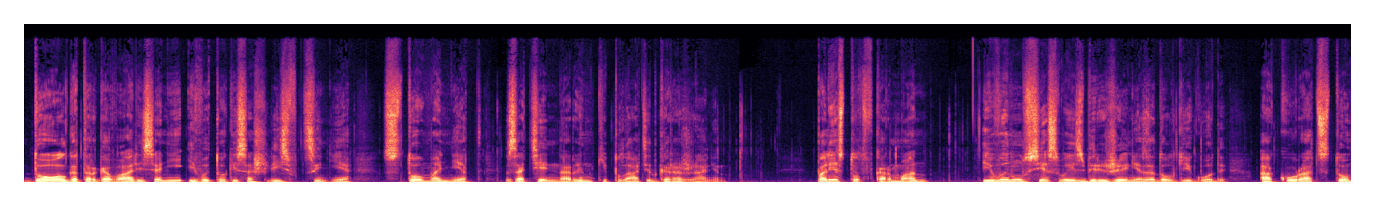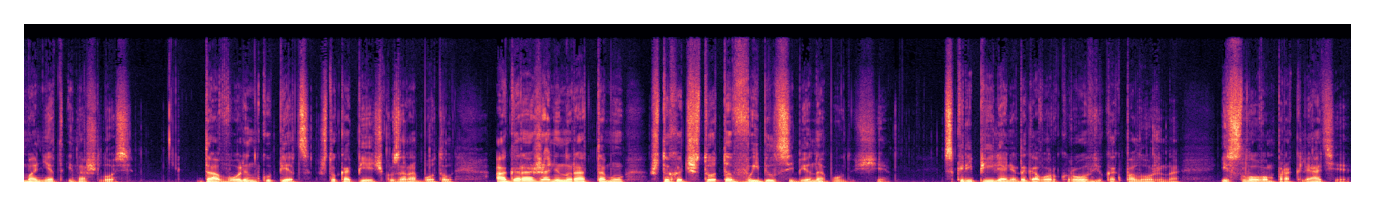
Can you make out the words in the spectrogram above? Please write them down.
Долго торговались они и в итоге сошлись в цене. Сто монет за тень на рынке платит горожанин. Полез тот в карман и вынул все свои сбережения за долгие годы. Аккурат сто монет и нашлось. Доволен купец, что копеечку заработал, а горожанин рад тому, что хоть что-то выбил себе на будущее. Скрепили они договор кровью, как положено, и словом проклятия,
